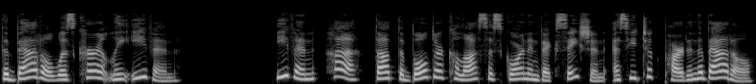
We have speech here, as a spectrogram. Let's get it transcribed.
The battle was currently even. Even, huh, thought the boulder colossus scorn and vexation as he took part in the battle.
